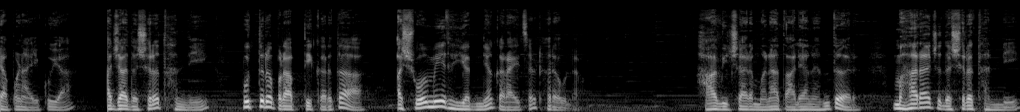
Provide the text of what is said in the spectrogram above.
आपण ऐकूया. राजा दशरथांनी पुत्रप्राप्तीकरता अश्वमेध यज्ञ करायचं ठरवलं. हा विचार मनात आल्यानंतर महाराज दशरथांनी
